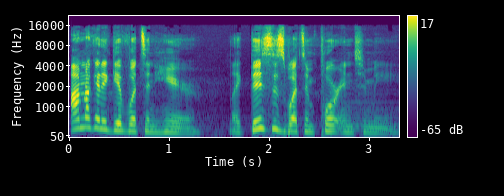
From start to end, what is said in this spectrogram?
I'm not going to give what's in here. Like this is what's important to me.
